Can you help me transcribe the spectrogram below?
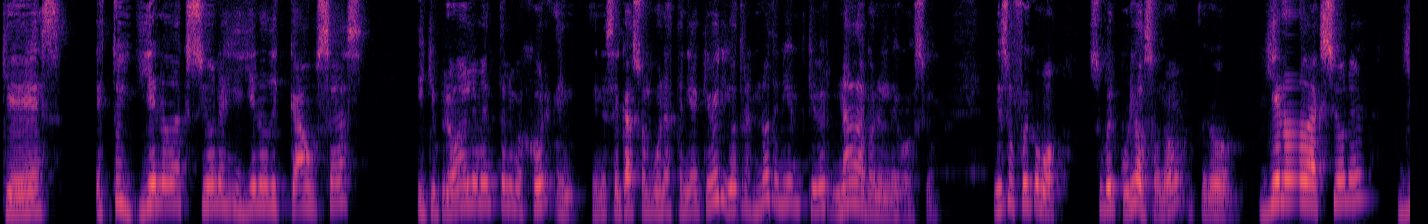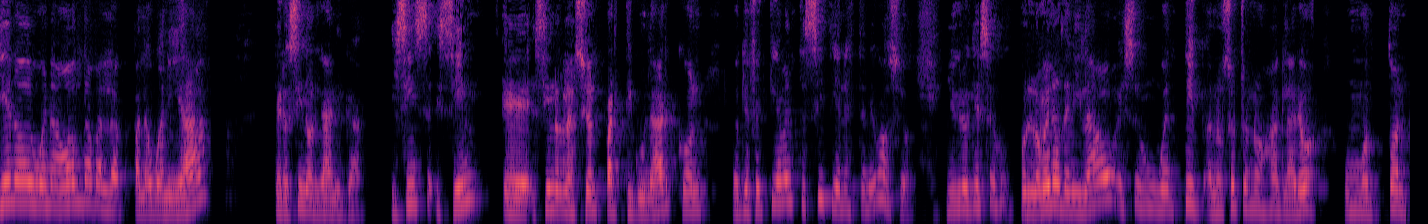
que es estoy lleno de acciones y lleno de causas y que probablemente a lo mejor en, en, ese caso algunas tenían que ver y otras no tenían que ver nada con el negocio. Y eso fue como súper curioso, ¿no? Pero lleno de acciones, lleno de buena onda para la, para la humanidad, pero sin orgánica y sin, sin, eh, sin relación particular con lo que efectivamente sí tiene este negocio. Yo creo que ese, por lo menos de mi lado, ese es un buen tip. A nosotros nos aclaró un montón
